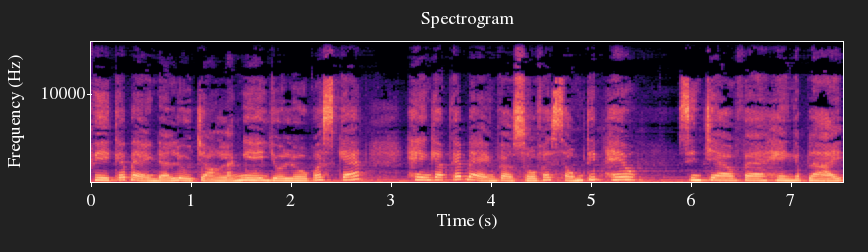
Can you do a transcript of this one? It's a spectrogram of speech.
vì các bạn đã lựa chọn lắng nghe YOLO Podcast. Hẹn gặp các bạn vào số phát sóng tiếp theo. Xin chào và hẹn gặp lại.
